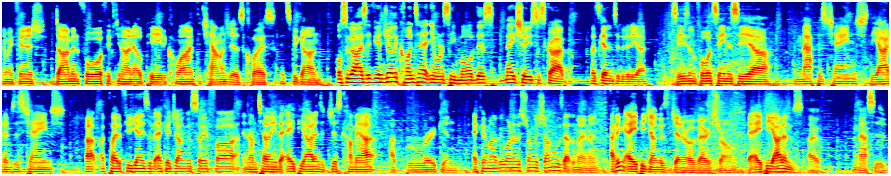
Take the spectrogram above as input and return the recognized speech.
And we finished Diamond 4, 59 LP. The climb to Challenger is close. It's begun. Also, guys, if you enjoy the content and you want to see more of this, make sure you subscribe. Let's get into the video. Season 14 is here. The map has changed, the items has changed. Uh, I've played a few games of Ekko Jungle so far, and I'm telling you the AP items that just come out are broken. Ekko might be one of the strongest junglers at the moment. I think AP junglers in general are very strong. The AP items are massive.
